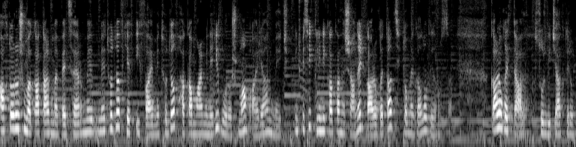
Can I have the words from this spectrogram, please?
Ախտորոշումը կատարվում է PCR մեթոդով եւ IFI մեթոդով հակամարմինների որոշմամբ արյան մեջ։ Ինչպիսի կլինիկական նշաններ կարող է տալ ցիտոմեգալովիրուսը կարող է տալ սուր վիճակներում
